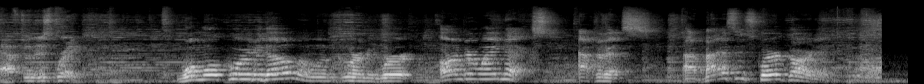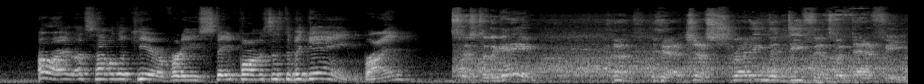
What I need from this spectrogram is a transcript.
after this break. One more quarter to go, and we're, we're underway next after this at Madison Square Garden. All right, let's have a look here for the State Farm assist of the game. Brian? Assist to the game. yeah, just shredding the defense with that feed.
